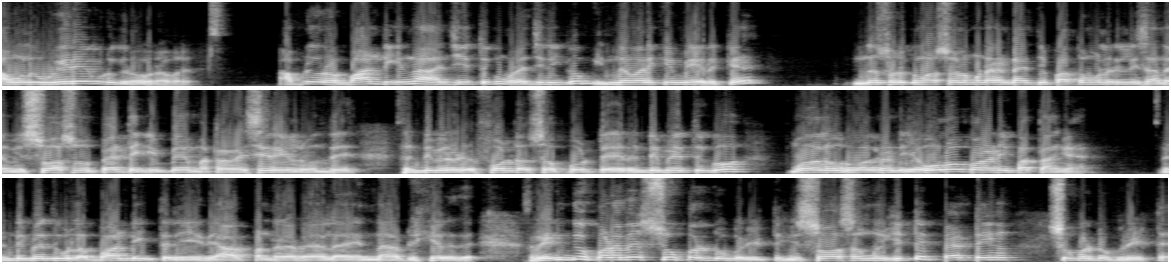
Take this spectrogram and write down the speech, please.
அவங்களுக்கு உயிரே கொடுக்குறவர் அவர். அப்படி ஒரு பாண்டிங் தான் அஜித்துக்கும் ரஜினிக்கும் இன்ன வரைக்குமே இருக்கு. இன்னும் சுருக்கமாக சொல்ல போனால் ரெண்டாயிரத்தி பத்தொம்பதுல ரிலீஸ் ஆன விஸ்வாசம் பேட்டைக்குமே மற்ற ரசிகர்கள் வந்து ரெண்டு பேருடைய ஃபோட்டோஸை போட்டு ரெண்டு பேர்த்துக்கும் முதல்ல உருவாக்கணும்னு எவ்வளோ போராடி பார்த்தாங்க. ரெண்டு பேத்துக்குள்ள பாண்டிங் தெரியும். இது யார் பண்ற வேலை என்ன அப்படிங்கிறது. ரெண்டு படமே சூப்பர் டூப்பர் ஹிட் விஸ்வாசமும் ஹிட்டு பேட்டையும் சூப்பர் டூப்பர் ஹிட்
